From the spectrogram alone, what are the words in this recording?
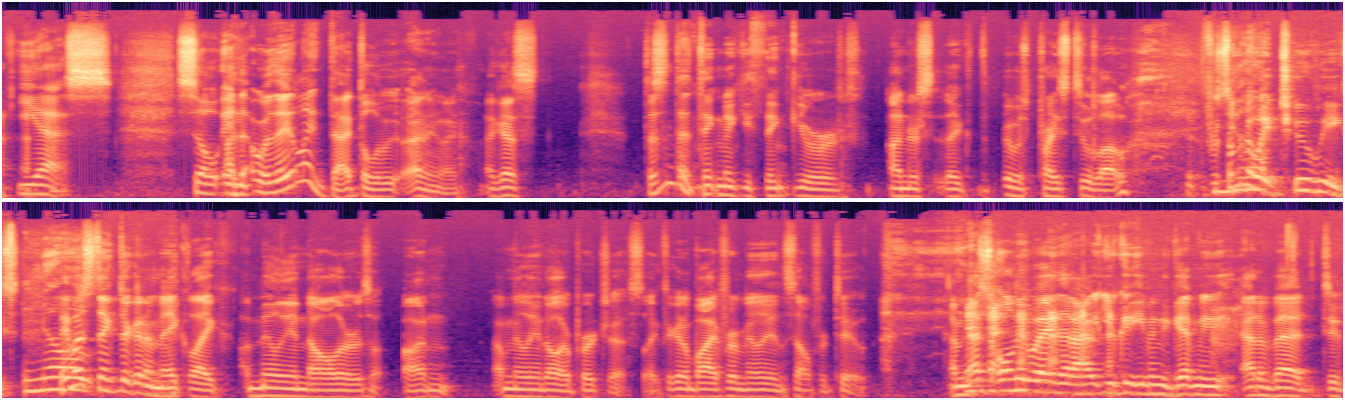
yes. So in, they- were they like that dilute? Anyway, I guess doesn't that think make you think you're under like it was priced too low for someone No. to wait two weeks? No. they must think they're gonna make like a million dollars on a million dollar purchase. Like they're gonna buy for a million, sell for two. I mean, that's the only way that I you could even get me out of bed to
